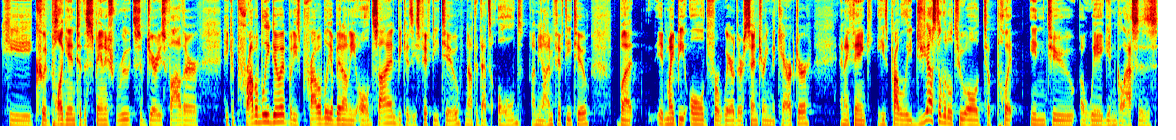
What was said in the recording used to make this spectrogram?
He could plug into the Spanish roots of Jerry's father. He could probably do it, but he's probably a bit on the old side because he's 52. Not that that's old. I mean, I'm 52, but it might be old for where they're centering the character. And I think he's probably just a little too old to put into a wig and glasses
